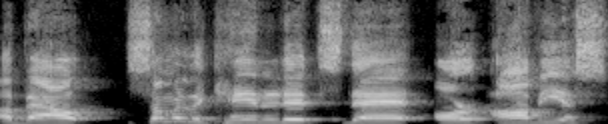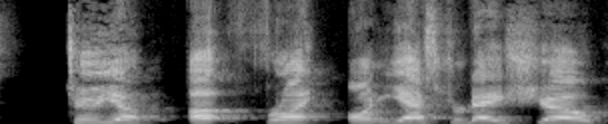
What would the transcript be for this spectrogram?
about some of the candidates that are obvious to you up front on yesterday's show,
